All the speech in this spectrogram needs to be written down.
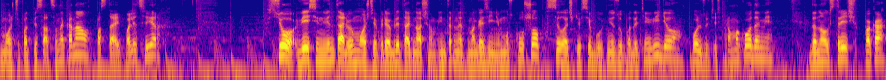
можете подписаться на канал, поставить палец вверх. Все, весь инвентарь вы можете приобретать в нашем интернет-магазине Muscle Shop. Ссылочки все будут внизу под этим видео. Пользуйтесь промокодами. До новых встреч. Пока.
